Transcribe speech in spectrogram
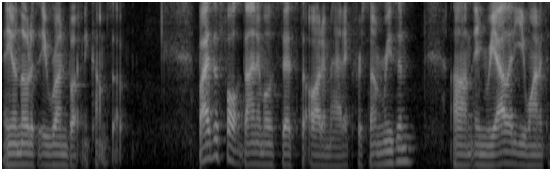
And you'll notice a run button comes up. By default, Dynamo sets to automatic for some reason. Um, in reality, you want it to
